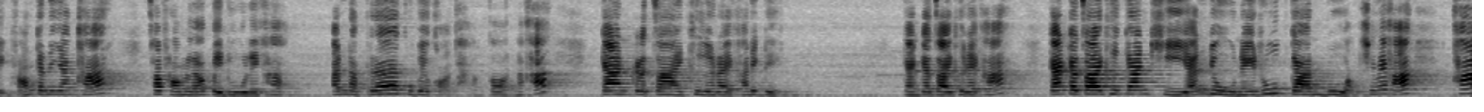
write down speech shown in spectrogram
ด็กๆพร้อมกันหรือยังคะถ้าพร้อมแล้วไปดูเลยค่ะ อันดับแรกครูเบลขอถามก่อนนะคะ การกระจายคืออะไรคะเด็กๆ การกระจายคืออะไรคะ การกระจายคือการเขียนอยู่ในรูปการบวกใช่ไหมคะ ค่า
